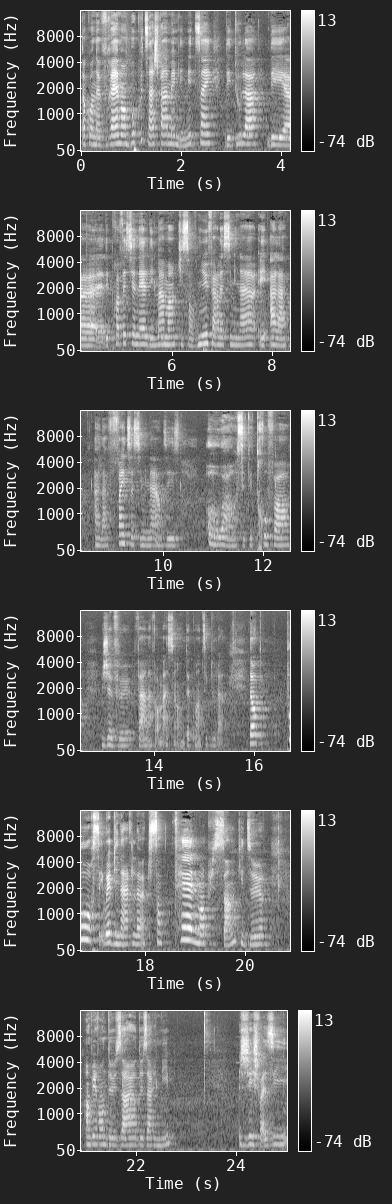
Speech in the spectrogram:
Donc, on a vraiment beaucoup de sages-femmes, même des médecins, des doulas, des, euh, des, professionnels, des mamans qui sont venus faire le séminaire et à la, à la fin de ce séminaire disent Oh, wow, c'était trop fort, je veux faire la formation de Quantique Doula. Donc, pour ces webinaires-là qui sont tellement puissants, qui durent environ deux heures, deux heures et demie, j'ai choisi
